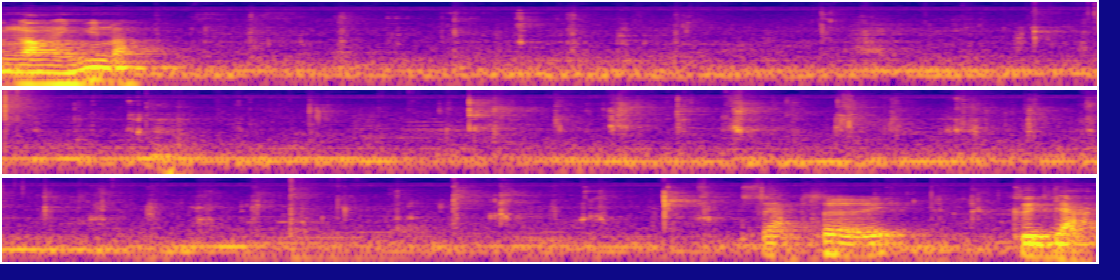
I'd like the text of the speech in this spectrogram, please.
คุณลองอย่างนี้มาแซ่บเซยคืออยาก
